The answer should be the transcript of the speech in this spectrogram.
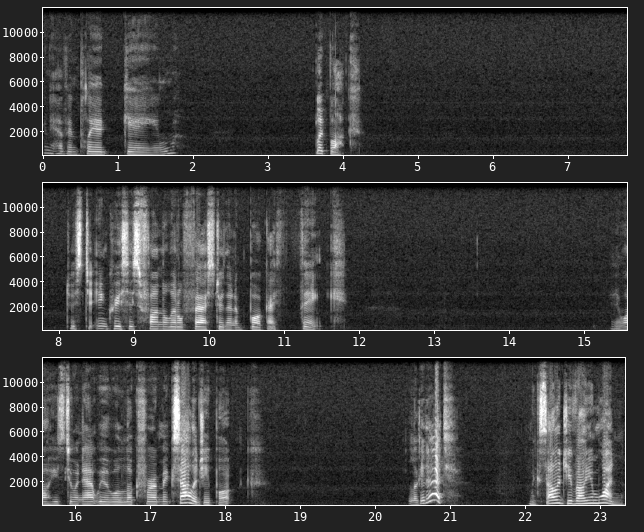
I'm going to have him play a game. Blicblock. Just to increase his fun a little faster than a book, I think. And while he's doing that, we will look for a mixology book. Look at that! Mixology Volume 1.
